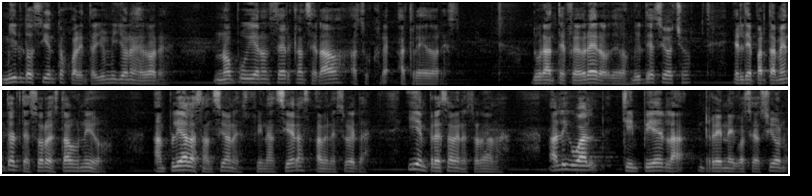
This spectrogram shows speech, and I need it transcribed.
1.241 millones de dólares no pudieron ser cancelados a sus acreedores. Durante febrero de 2018, el Departamento del Tesoro de Estados Unidos amplía las sanciones financieras a Venezuela y empresas venezolanas, al igual que impide la renegociación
